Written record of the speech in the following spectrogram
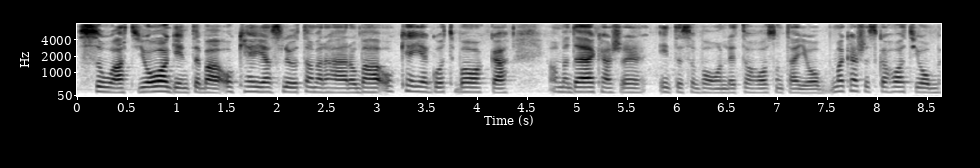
Så att jag inte bara, okej okay, jag slutar med det här och bara okej okay, jag går tillbaka. Ja men det är kanske inte så vanligt att ha sånt här jobb. Man kanske ska ha ett jobb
